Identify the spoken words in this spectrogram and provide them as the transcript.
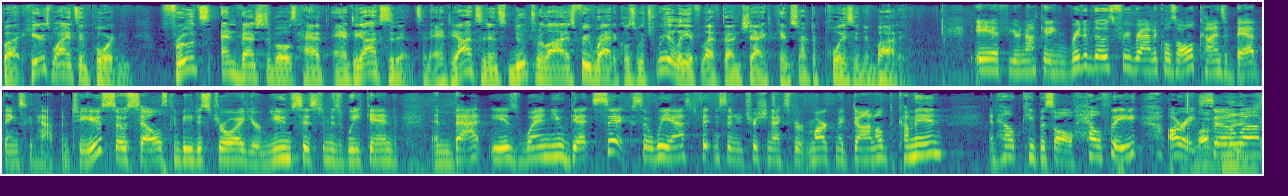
but here's why it's important. Fruits and vegetables have antioxidants, and antioxidants neutralize free radicals, which really, if left unchecked, can start to poison your body. If you're not getting rid of those free radicals, all kinds of bad things can happen to you. So cells can be destroyed, your immune system is weakened, and that is when you get sick. So we asked fitness and nutrition expert Mark Macdonald to come in and help keep us all healthy. All right, so um,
